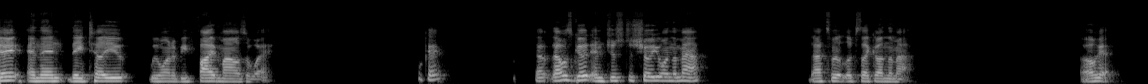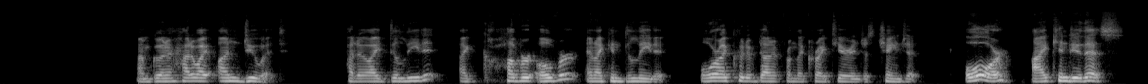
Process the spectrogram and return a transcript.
Okay. And then they tell you we want to be five miles away. Okay. That, that was good. And just to show you on the map, that's what it looks like on the map. Okay. I'm going to, how do I undo it? How do I delete it? I hover over and I can delete it. Or I could have done it from the criteria and just change it. Or I can do this.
